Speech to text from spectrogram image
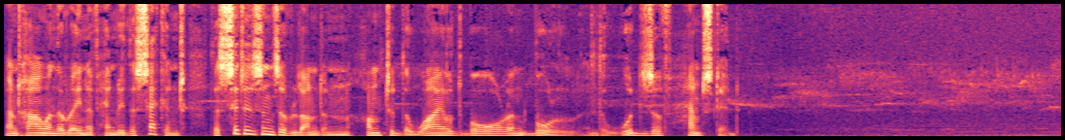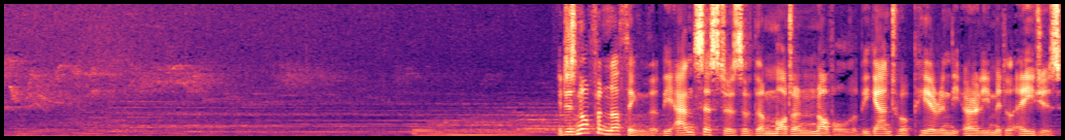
and how in the reign of Henry II the citizens of London hunted the wild boar and bull in the woods of Hampstead. It is not for nothing that the ancestors of the modern novel that began to appear in the early Middle Ages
